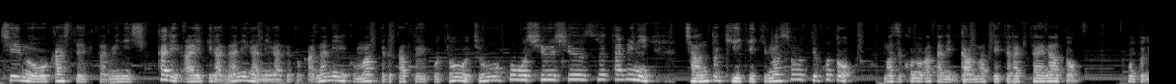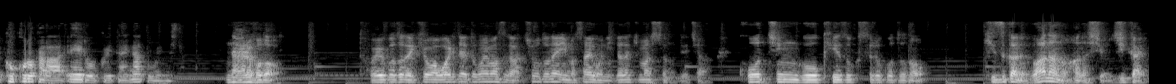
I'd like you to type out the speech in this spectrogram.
チームを動かしていくためにしっかり相手が何が苦手とか何に困ってるかということを情報を収集するためにちゃんと聞いていきましょうということをまずこの方に頑張っていただきたいなと本当に心からエールを送りたいなと思いました。なるほど。ということで今日は終わりたいと思いますが、ちょうどね、今最後にいただきましたので、じゃあ、コーチングを継続することの気づかぬ罠の話を次回、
